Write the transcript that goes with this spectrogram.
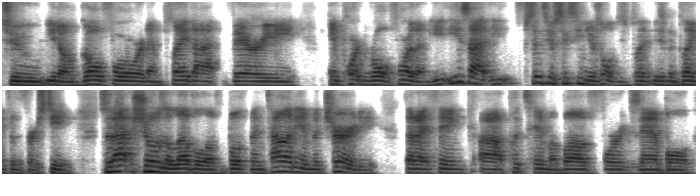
to you know go forward and play that very important role for them. He, he's at he, since he was 16 years old. He's playing. He's been playing for the first team. So that shows a level of both mentality and maturity that I think uh, puts him above, for example,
